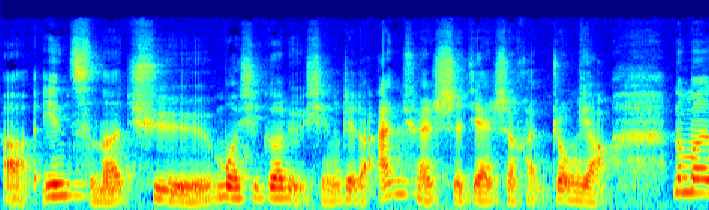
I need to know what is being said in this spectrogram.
呃，因此呢，去墨西哥旅行这个安全事件是很重要。那么。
